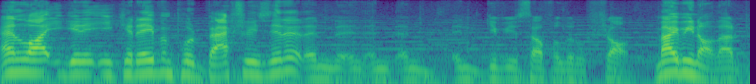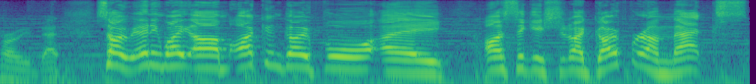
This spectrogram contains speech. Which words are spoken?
And like you get it, you could even put batteries in it and, and, and, and give yourself a little shock. Maybe not, that'd probably be bad. So anyway, um, I can go for a. I was thinking, should I go for a max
